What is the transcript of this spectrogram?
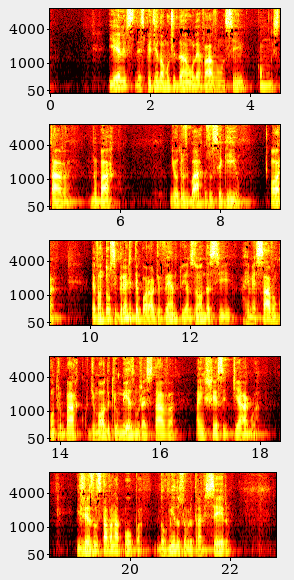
E eles, despedindo a multidão, o levavam a si como estava, no barco. E outros barcos o seguiam. Ora, levantou-se grande temporal de vento e as ondas se arremessavam contra o barco, de modo que o mesmo já estava a encher-se de água. E Jesus estava na popa, dormindo sobre o travesseiro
